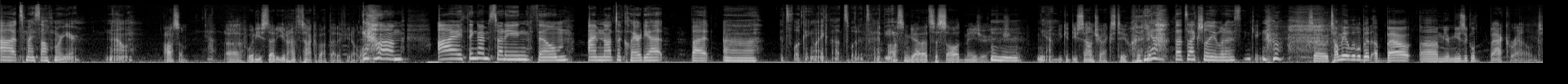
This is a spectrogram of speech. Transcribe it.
Uh, it's my sophomore year now. Awesome. Uh, what do you study? You don't have to talk about that if you don't want. Um, I think I'm studying film. I'm not declared yet, but uh, it's looking like that's what it's gonna be. awesome. Yeah, that's a solid major for Mhm. sure. Yeah. And you could do soundtracks too. yeah, that's actually what I was thinking. so tell me a little bit about um, your musical background.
